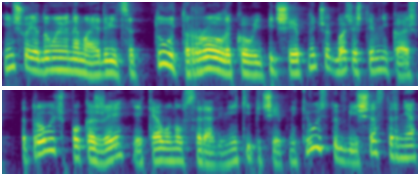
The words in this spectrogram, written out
Іншого, я думаю, немає. Дивіться, тут роликовий підшипничок. Бачиш, ти мені кажеш, Петрович, покажи, яке воно всередині, які підшипники. Ось тобі шестерня,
